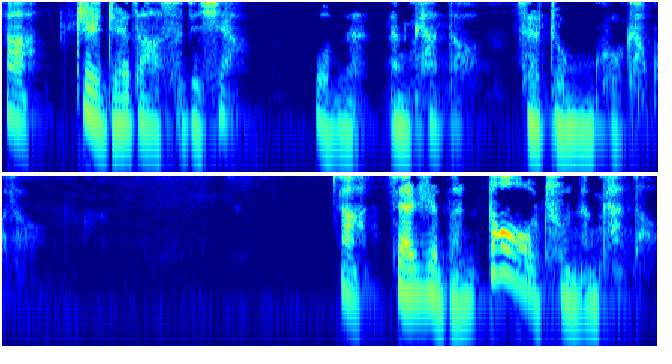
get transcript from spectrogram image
啊，智者大师的像，我们能看到，在中国看不到。啊，在日本到处能看到，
